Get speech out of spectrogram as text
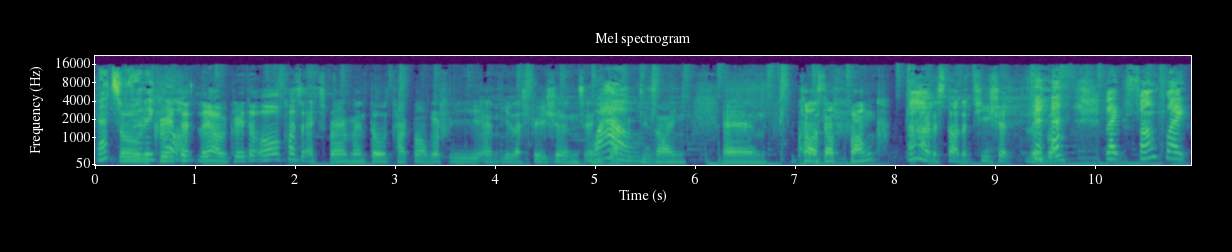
That's so really we created, cool. Yeah, we created all kinds of experimental typography and illustrations and wow. graphic design, and we call ourselves Phunk. We Uh-huh. tried to start a T-shirt label. like Phunk, like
